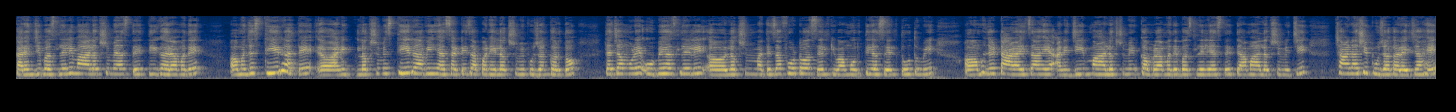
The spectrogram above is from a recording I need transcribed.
कारण जी बसलेली महालक्ष्मी असते ती घरामध्ये म्हणजे स्थिर राहते आणि लक्ष्मी स्थिर राहावी ह्यासाठीच आपण हे लक्ष्मी पूजन करतो. त्याच्यामुळे उभी असलेली लक्ष्मी मातेचा फोटो असेल किंवा मूर्ती असेल तो तुम्ही म्हणजे टाळायचा आहे. आणि जी महालक्ष्मी कमळामध्ये बसलेली असते त्या महालक्ष्मीची छान अशी पूजा करायची आहे.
